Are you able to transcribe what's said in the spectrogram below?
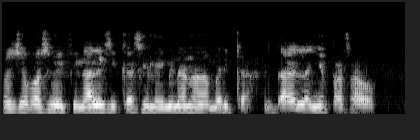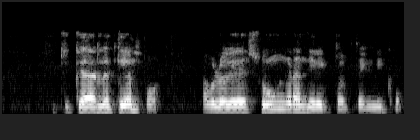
Los llevó a semifinales y casi eliminan a América el, año pasado. Hay que darle tiempo. Pablo Guede es un gran director técnico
